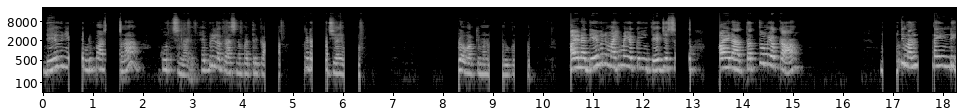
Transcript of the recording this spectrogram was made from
దేవుని యొక్క కుడి పార్శ్వన కూర్చున్నాడు రాసిన పత్రిక. ఒకటో అధ్యాయం. వాక్యం మనం ఆయన దేవుని మహిమ యొక్క తేజస్సు ఆయన తత్వం యొక్క ఉండి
